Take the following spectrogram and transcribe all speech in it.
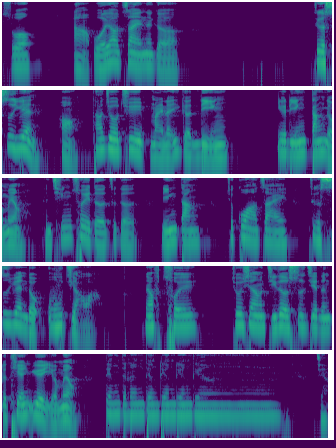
说：“啊，我要在那个这个寺院，哈，他就去买了一个铃，一个铃铛，有没有？很清脆的这个铃铛，就挂在这个寺院的屋角啊，要吹，就像极乐世界的那个天乐，有没有？叮叮叮叮叮叮，这样，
